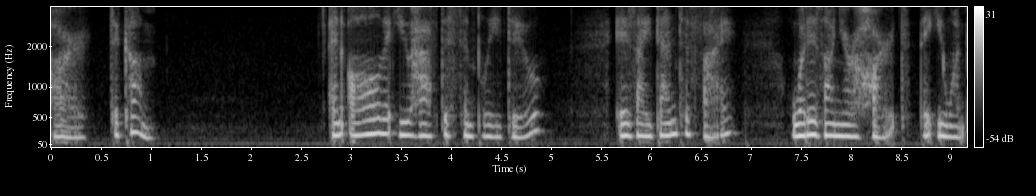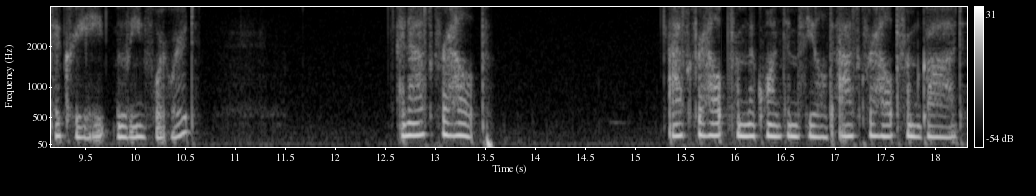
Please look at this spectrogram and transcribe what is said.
are to come. And all that you have to simply do is identify what is on your heart that you want to create moving forward and ask for help. Ask for help from the quantum field, ask for help from God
